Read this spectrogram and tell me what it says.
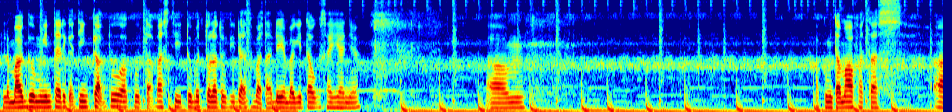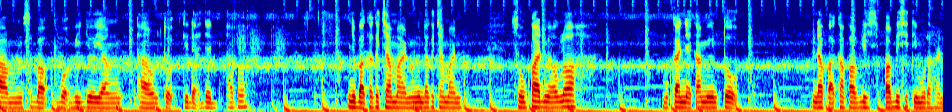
Lembaga mengintai dekat tingkap tu Aku tak pasti itu betul atau tidak Sebab tak ada yang bagi tahu kesahihannya. Um, Aku minta maaf atas um, Sebab buat video yang uh, Untuk tidak jadi Apa Menyebabkan kecaman Mengundang kecaman. Sumpah demi Allah Bukan niat kami untuk Mendapatkan publis, publicity murahan.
